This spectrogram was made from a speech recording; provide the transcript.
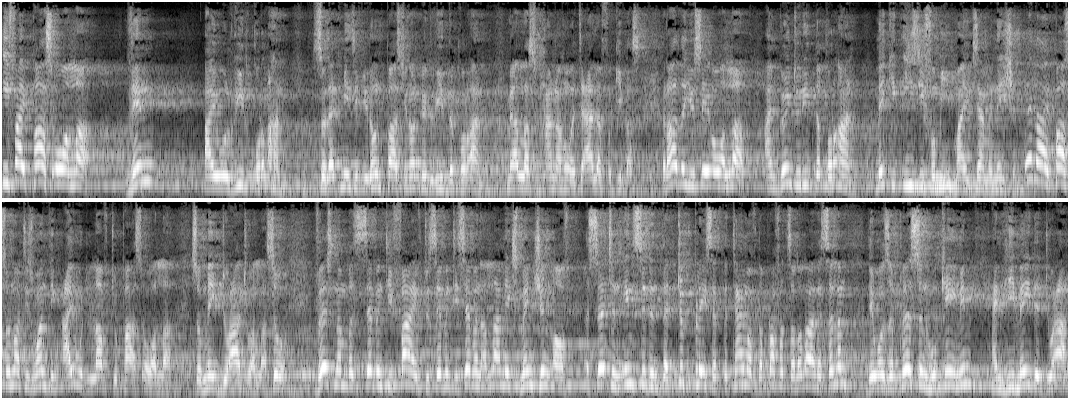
If I pass, oh Allah, then I will read Quran. So that means if you don't pass, you're not going to read the Quran. May Allah subhanahu wa ta'ala forgive us. Rather you say, Oh Allah, I'm going to read the Quran. Make it easy for me, my examination. Whether I pass or not is one thing. I would love to pass, oh Allah. So make dua to Allah. So verse number 75 to 77, Allah makes mention of a certain incident that took place at the time of the Prophet ﷺ. There was a person who came in and he made a dua.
